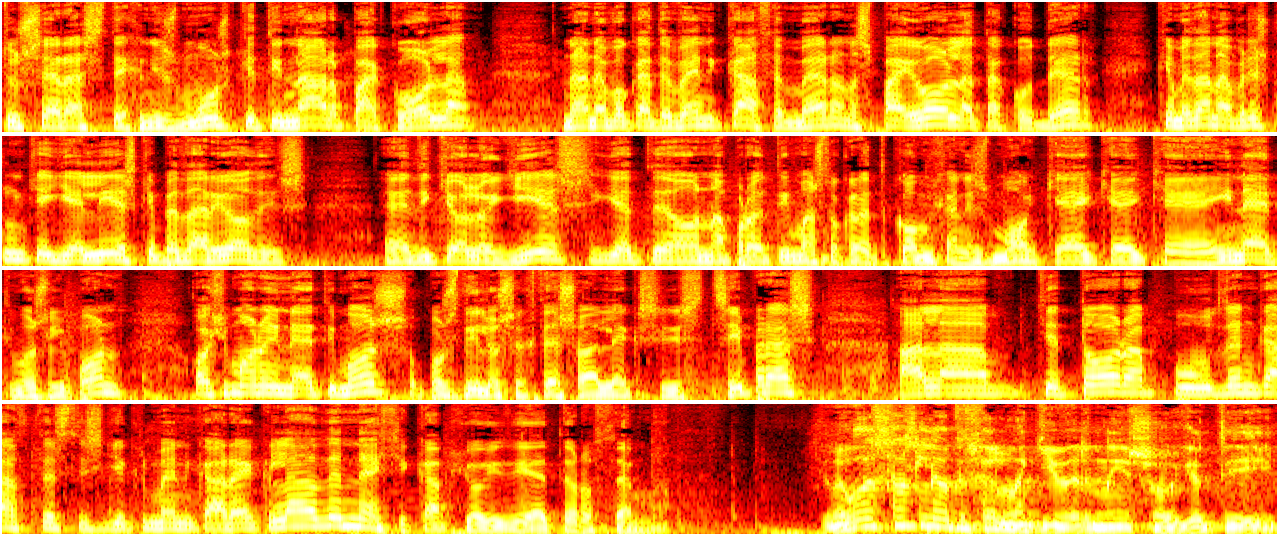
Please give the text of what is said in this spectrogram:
τους ερασιτεχνισμούς και την άρπα κόλλα να ανεβοκατεβαίνει κάθε μέρα, να σπάει όλα τα κοντέρ και μετά να βρίσκουν και γελίες και πεδαριώδεις ε, δικαιολογίες για τον απροετοίμαστο κρατικό μηχανισμό και, και, και. Είναι έτοιμος λοιπόν. Όχι μόνο είναι έτοιμος, όπως δήλωσε χθες ο Αλέξης Τσίπρας, αλλά και τώρα που δεν κάθεται στη συγκεκριμένη καρέκλα δεν έχει κάποιο ιδιαίτερο θέμα. Εγώ δεν σας λέω ότι θέλω να κυβερνήσω γιατί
